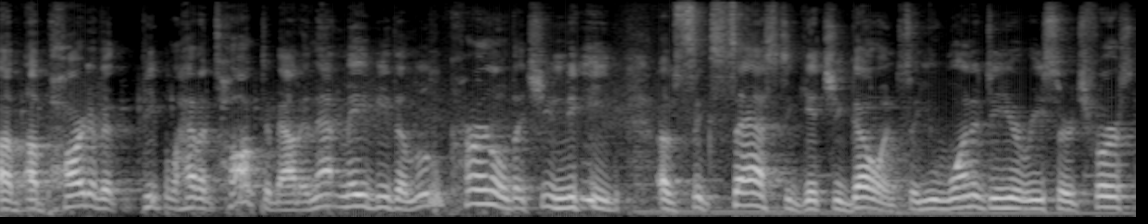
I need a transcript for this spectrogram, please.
a, a part of it people haven't talked about and that may be the little kernel that you need of success to get you going. So you want to do your research first.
